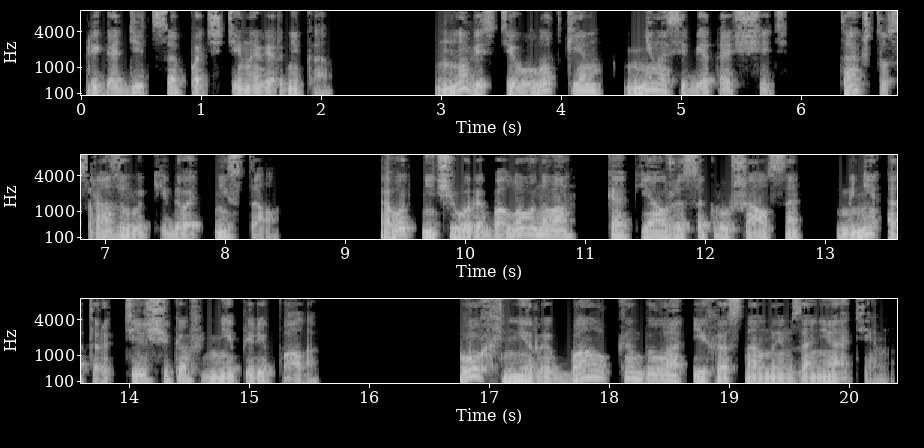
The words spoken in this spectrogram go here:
пригодиться почти наверняка. Но вести в лодке не на себе тащить, так что сразу выкидывать не стал. А вот ничего рыболовного, как я уже сокрушался, мне от артельщиков не перепало. Ох, не рыбалка была их основным занятием.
